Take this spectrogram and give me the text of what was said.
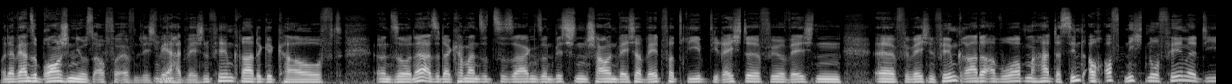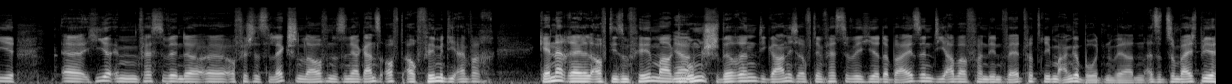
Und da werden so Branchen-News auch veröffentlicht. Mhm. Wer hat welchen Film gerade gekauft und so, ne? Also da kann man sozusagen so ein bisschen schauen, welcher Weltvertrieb die Rechte für welchen, äh, für welchen Film gerade erworben hat. Das sind auch oft nicht nur Filme, die äh, hier im Festival in der äh, Official Selection laufen. Das sind ja ganz oft auch Filme, die einfach generell auf diesem Filmmarkt Ja. rumschwirren, die gar nicht auf dem Festival hier dabei sind, die aber von den Weltvertrieben angeboten werden. Also zum Beispiel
